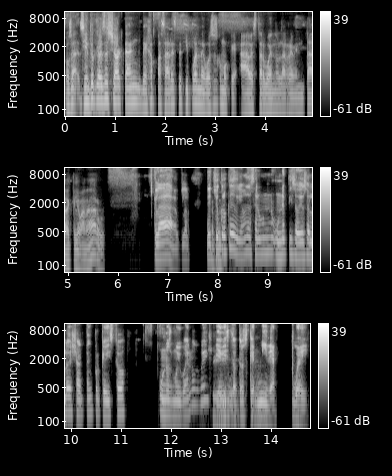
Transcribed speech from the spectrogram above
O sea, siento que a veces Shark Tank deja pasar este tipo de negocios como que, ah, va a estar bueno la reventada que le van a dar, güey. Claro, claro. De hecho, creo que deberíamos hacer un, un, episodio solo de Shark Tank porque he visto unos muy buenos, güey, y he visto otros que ni de, güey,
